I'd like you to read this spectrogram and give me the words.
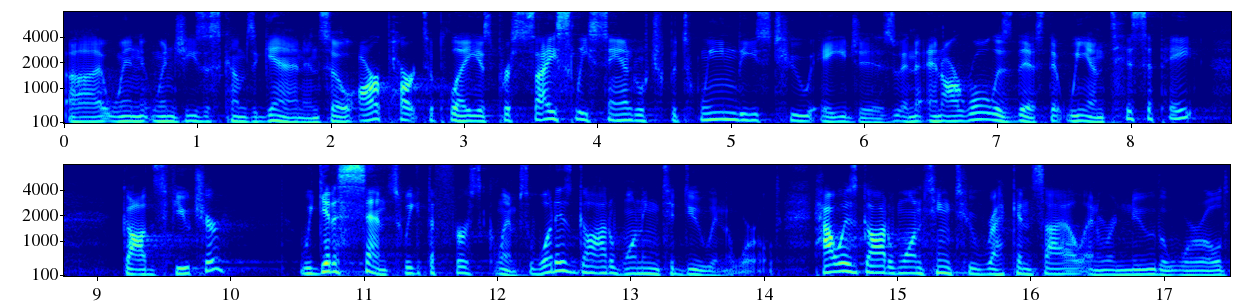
uh, when, when Jesus comes again. And so our part to play is precisely sandwiched between these two ages. And, and our role is this that we anticipate God's future. We get a sense, we get the first glimpse. What is God wanting to do in the world? How is God wanting to reconcile and renew the world?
